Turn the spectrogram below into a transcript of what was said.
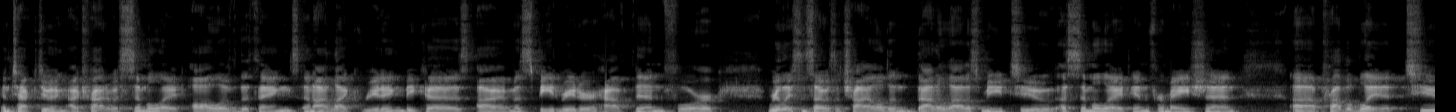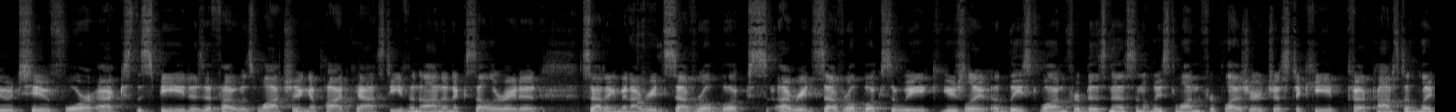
in tech doing. I try to assimilate all of the things, and I like reading because I'm a speed reader, have been for really since I was a child, and that allows me to assimilate information uh, probably at two to four x the speed as if I was watching a podcast, even on an accelerated setting. I mean, I read several books. I read several books a week, usually at least one for business and at least one for pleasure, just to keep uh, constantly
